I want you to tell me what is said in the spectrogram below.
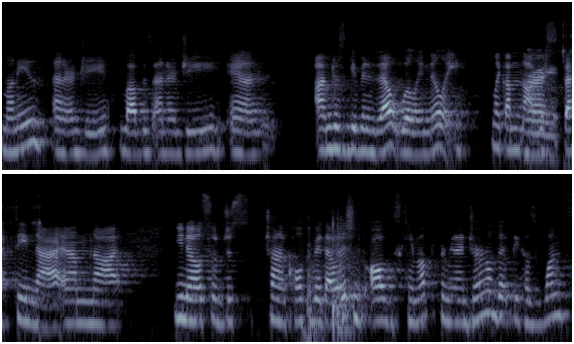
money is energy, love is energy, and I'm just giving it out willy nilly. Like I'm not right. respecting that, and I'm not, you know, so just trying to cultivate that relationship. All this came up for me, and I journaled it because once,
